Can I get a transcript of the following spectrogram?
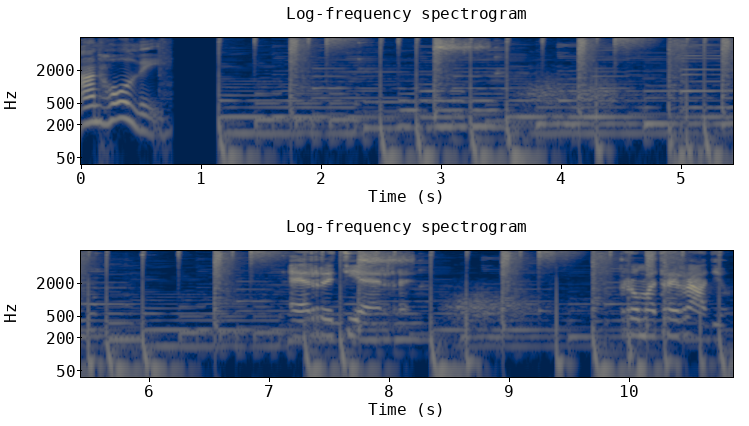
Unholy. RTR Roma 3 Radio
